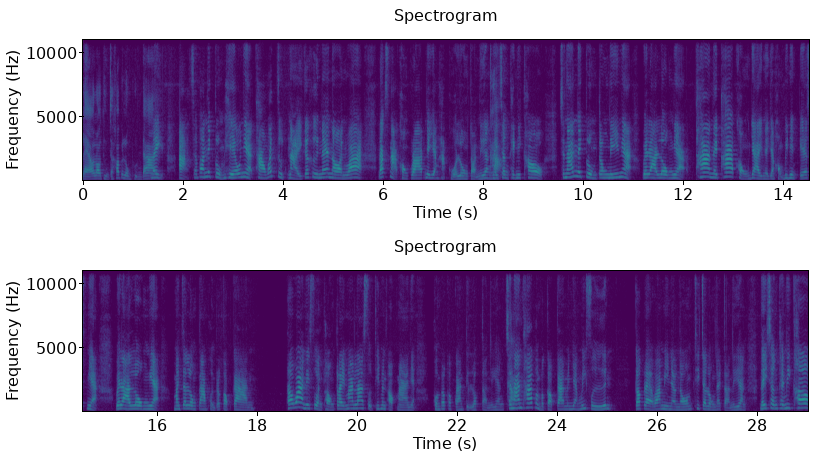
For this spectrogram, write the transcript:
แล้วเราถึงจะเข้าไปลงทุนได้ในอะเฉพาะในกลุ่มเฮลเนี่ยถามว่าจุดไหนก็คือแน่นอนว่าลักษณะของกราฟเนี่ยยังหักหัวลงต่อเนื่องค่ะในเชิงเทคนิคอลฉะนั้นในกลุ่มตรงนี้เนี่ยเวลาลงเนี่ยถ้าในภาพของใหญ่เนี่ยอย่างของ BDMs เนี่ยเวลาลงเนี่ย มันจะลงตามผลประกอบการ เพราะว่าในส่วนของไตรมาสล่าสุดที่มันออกมาเนี่ยผลประกอบการติดลบต่อเนื่อง ฉะนั้นถ้าผลประกอบการมันยังไม่ฟื้น ก็แปลว่ามีแนวโน้มที่จะลงได้ต่อเนื่อง ในเชิงเทคนิคอล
